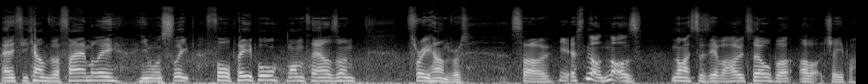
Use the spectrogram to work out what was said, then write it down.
And if you come with a family, you want to sleep four people, 1,300. So yeah, it's not not as nice as the other hotel, but a lot cheaper.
